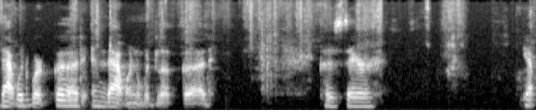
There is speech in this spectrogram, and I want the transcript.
That would work good, and that one would look good because they're, yep.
